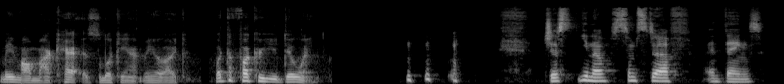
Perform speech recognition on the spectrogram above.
meanwhile, my cat is looking at me like, "What the fuck are you doing?" Just you know, some stuff and things.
